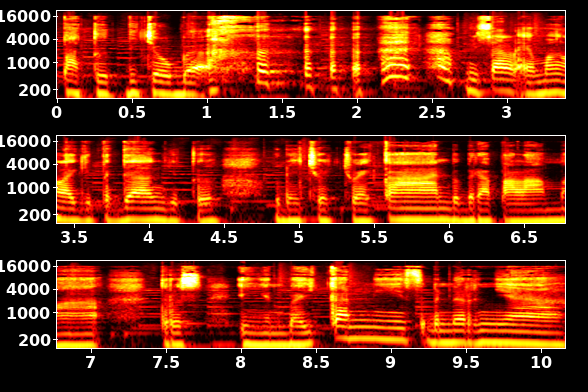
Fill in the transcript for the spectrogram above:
patut dicoba. Misal emang lagi tegang gitu, udah cuek-cuekan beberapa lama, terus ingin baikan nih sebenarnya,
